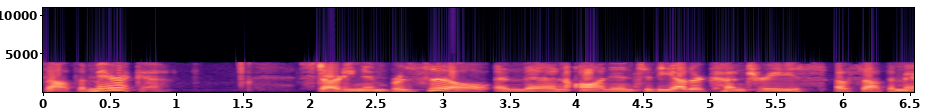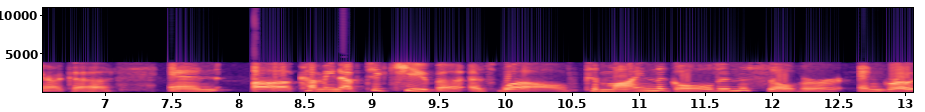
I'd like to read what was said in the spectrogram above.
South America starting in Brazil and then on into the other countries of South America and uh, coming up to Cuba as well to mine the gold and the silver and grow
